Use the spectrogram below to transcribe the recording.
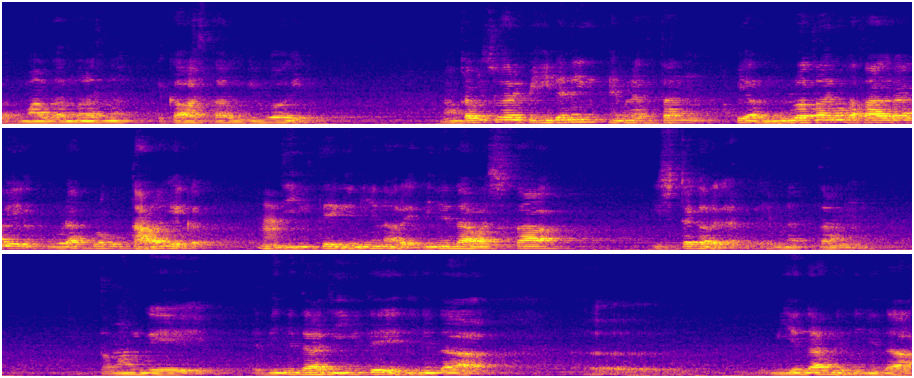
ලක්මාල් ධර්මරත්න එක අවස්ථාවක කිව්වා වගේ ලංකාවේ මිනිස්සු හරි පීඩණයෙන් එහෙම නැත්නම් අපි අර මුල් වතාවෙම කතා කරාගේ ගොඩක් ලොකු තරගයක. ජීවිතේ ගෙනියන අර එදිනෙදා අවස්ථා ඉෂ්ට කරගන්න. එහෙම නැත්නම් තමන්ගේ එදිනෙදා ජීවිතේ එදිනෙදා වියදම් එදිනෙදා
